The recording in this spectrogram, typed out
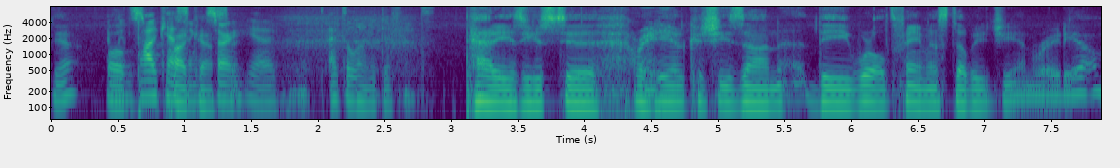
Yeah, I mean, it's podcasting, Sorry, yeah, I have to learn the difference. Patti is used to radio because she's on the world famous WGN radio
